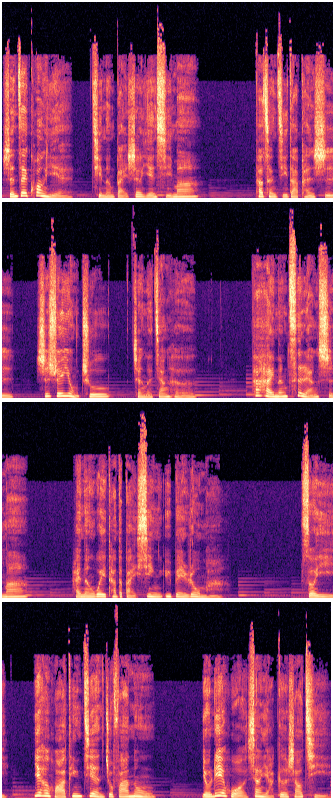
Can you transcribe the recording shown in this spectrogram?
神在旷野岂能摆设筵席吗？他曾击打磐石，使水涌出，成了江河。他还能赐粮食吗？还能为他的百姓预备肉吗？”所以耶和华听见就发怒，有烈火向雅各烧起，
